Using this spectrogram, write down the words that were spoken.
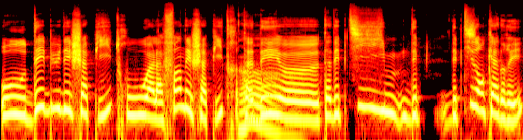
au début des chapitres ou à la fin des chapitres, t'as Ah. des, euh, t'as des petits, des, des petits encadrés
